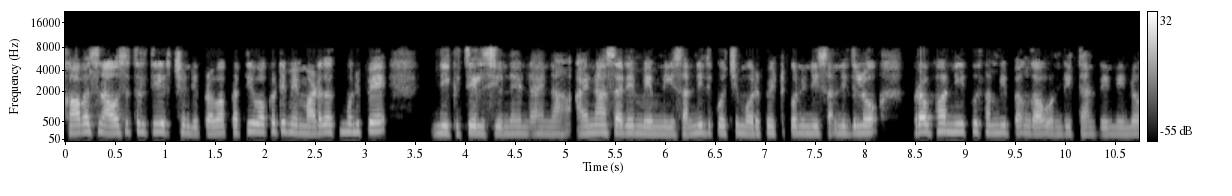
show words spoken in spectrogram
కావలసిన అవసరాలు తీర్చండి. ప్రభా ప్రతి ఒక్కటి మేము అడగక మునిపే నీకు తెలిసి ఉన్నాయి నాయన. అయినా సరే మేము నీ సన్నిధికి వచ్చి మొరపెట్టుకొని నీ సన్నిధిలో ప్రభ నీకు సమీపంగా ఉండి తండ్రి నేను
